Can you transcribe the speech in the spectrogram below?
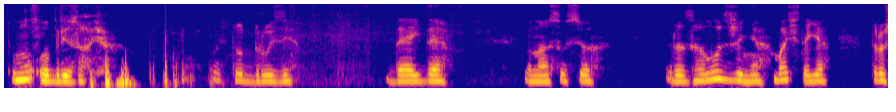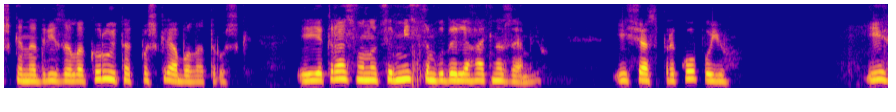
тому обрізаю. Ось тут, друзі, де йде у нас усе розгалудження. Бачите, я трошки надрізала кору і так пошкрябала трошки. І якраз воно цим місцем буде лягати на землю. І зараз прикопую і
